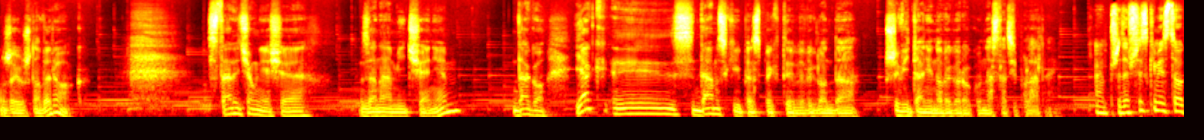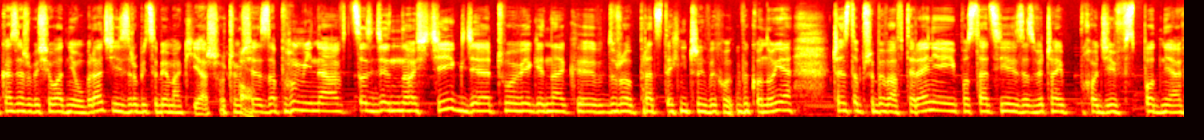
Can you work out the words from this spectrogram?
że już nowy rok. Stary ciągnie się za nami cieniem. Dago, jak yy, z damskiej perspektywy wygląda przywitanie nowego roku na stacji polarnej? Przede wszystkim jest to okazja, żeby się ładnie ubrać i zrobić sobie makijaż, o czym O. się zapomina w codzienności, gdzie człowiek jednak y, dużo prac technicznych wykonuje, często przybywa w terenie i po stacji zazwyczaj chodzi w spodniach,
